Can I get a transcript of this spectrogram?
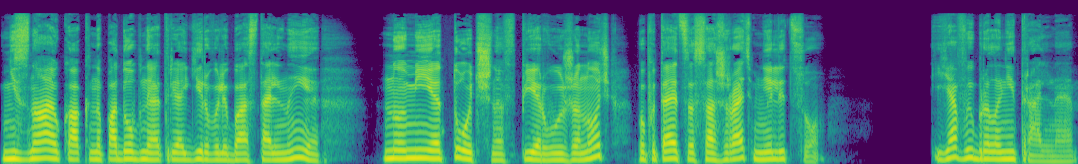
Не знаю, как на подобное отреагировали бы остальные, но Мия точно в первую же ночь попытается сожрать мне лицо. Я выбрала нейтральное.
